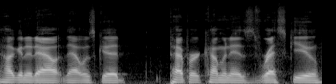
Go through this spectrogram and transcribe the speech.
hugging it out, that was good. Pepper coming as rescue,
